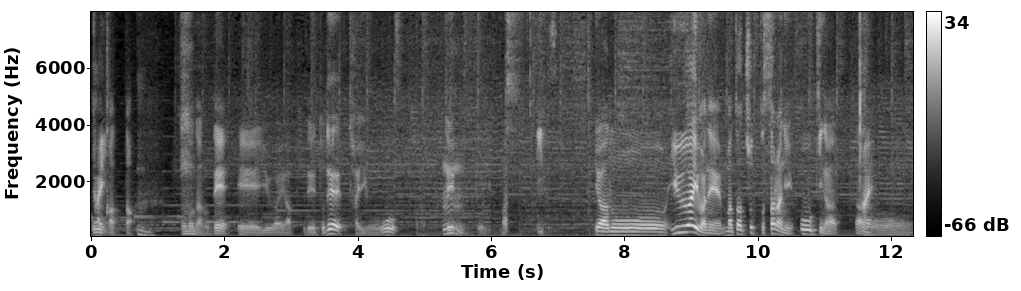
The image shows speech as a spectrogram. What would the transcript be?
多かったうんものなので、えー UI アップデートで対応を行っております。いいですね。いやあのー UI はねまたちょっとさらに大きな、あのー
